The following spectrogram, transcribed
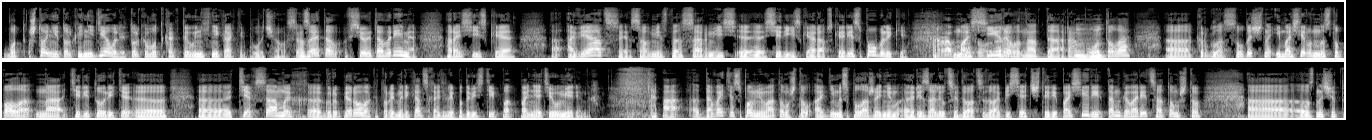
вот что они только не делали, только вот как-то у них никак не получалось. А за это все это время российская авиация совместно с армией Сирийской Арабской Республики работала, массированно, да, да работала угу. круглосуточно и массированно наступала на территории тех, тех самых группировок, которые американцы хотели подвести под понятие умеренных. А давайте вспомним о том, что одним из положений резолюции 2254 по Сирии, там говорится о том, что а, значит,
